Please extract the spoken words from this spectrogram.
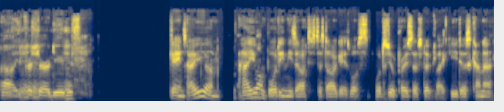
uh, for Yeah, sure, dude. he's- Gainzz, how are you um how are you onboarding these artists to Stargaze? What's what does your process look like? You just kind of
